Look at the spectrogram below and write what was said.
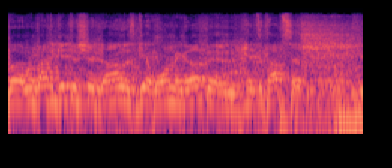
But we're about to get this shit done. Let's get warming up and hit the top set.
